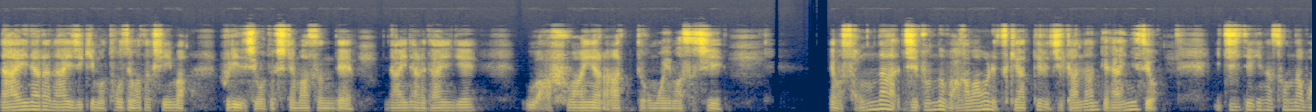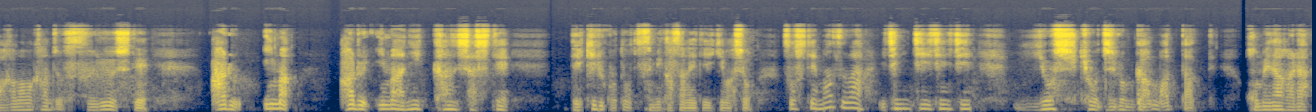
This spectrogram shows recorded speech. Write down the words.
ないならない時期も当然私今フリーで仕事してますんで、ないならないでうわ、不安やなって思いますし、でもそんな自分のわがままに付き合ってる時間なんてないんですよ。一時的なそんなわがまま感情をスルーして、ある今、ある今に感謝して、できることを積み重ねていきましょう。そしてまずは一日一日、よし、今日自分頑張ったって褒めながら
